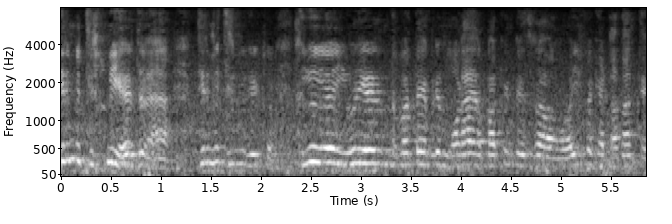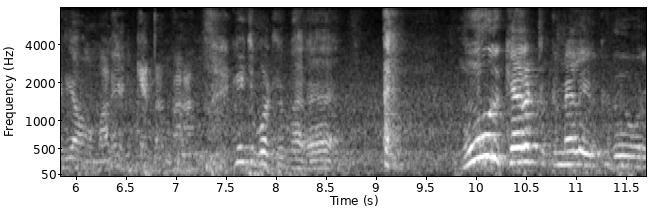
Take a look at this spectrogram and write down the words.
திரும்பி திரும்பி எழுதுவேன். திரும்பி திரும்பி கேட்டுவேன் ஐயோ இவர் எழுதுன்னு பார்த்தா எப்படி மூணாயிரம் பக்கம் பேசுகிறான் அவங்க ஒய்ஃபை கேட்டால் தான் தெரியும். அவங்க மனைவி கேட்டால் தான் கீச்சு போட்டிருப்பாரு. நூறு கேரக்டருக்கு மேலே இருக்குது. ஒரு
